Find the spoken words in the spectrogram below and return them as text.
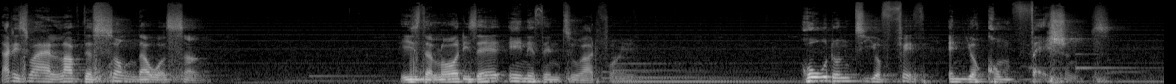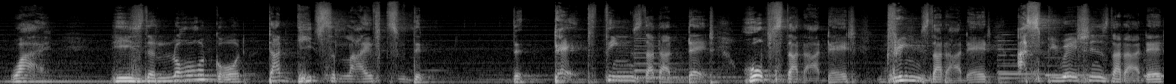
That is why I love the song that was sung. Is the Lord, is there anything too hard for him? Hold on to your faith and your confessions. Why? He is the Lord God that gives life to the, dead, things that are dead, hopes that are dead, dreams that are dead, aspirations that are dead.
